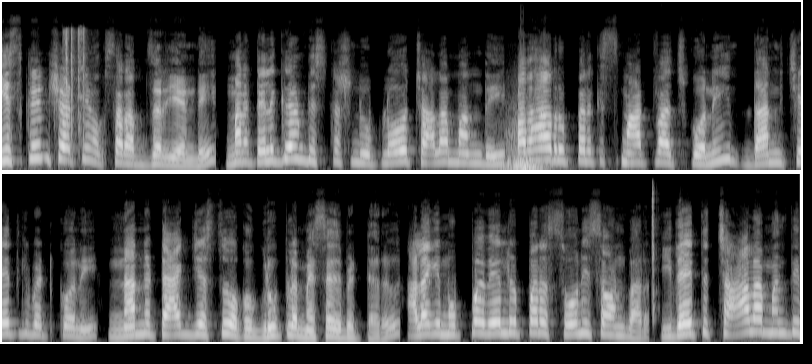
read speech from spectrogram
ఈ స్క్రీన్ షాట్ని ఒకసారి అబ్జర్వ్ చేయండి. మన టెలిగ్రామ్ డిస్కషన్ గ్రూప్లో చాలా మంది పదహారు రూపాయలకి స్మార్ట్ వాచ్ కొని దాన్ని చేతికి పెట్టుకొని నన్ను ట్యాగ్ చేస్తూ ఒక గ్రూప్లో మెసేజ్ పెట్టారు. అలాగే ముప్పై వేల రూపాయల సోనీ సౌండ్ బార్ ఇదైతే చాలా మంది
